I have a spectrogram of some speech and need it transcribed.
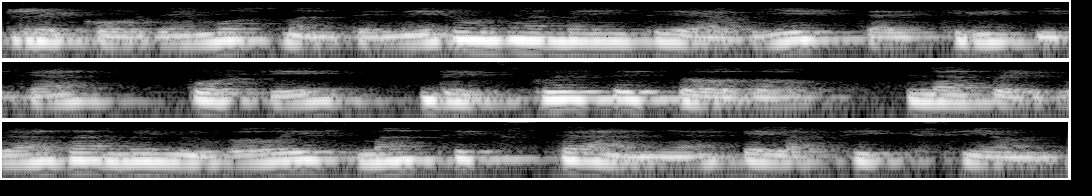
recordemos mantener una mente abierta y crítica, porque, después de todo, la verdad a menudo es más extraña que la ficción,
